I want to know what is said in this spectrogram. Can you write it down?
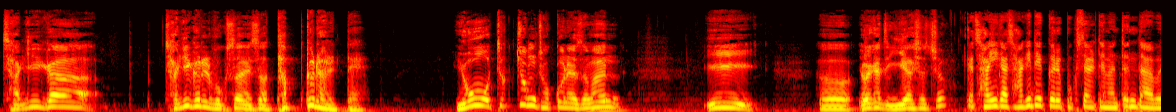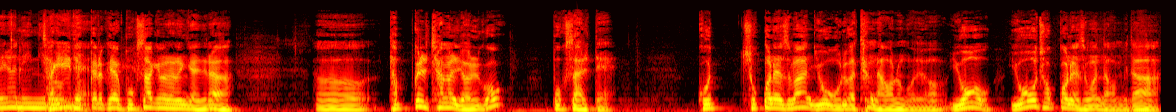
자기가 자기 글을 복사해서 답글을 할때 요 특정 조건에서만 이 어, 여기까지 이해하셨죠? 그러니까 자기가 자기 댓글을 복사할 때만 뜬다, 뭐 이런 의미로. 자기 네. 댓글을 그냥 복사하기만 하는 게 아니라 어, 답글 창을 열고 복사할 때 그 조건에서만 요 오류가 탁 나오는 거예요. 요, 요 조건에서만 나옵니다.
